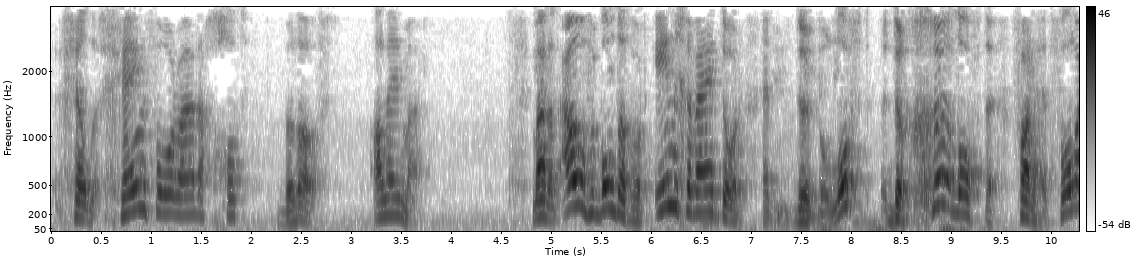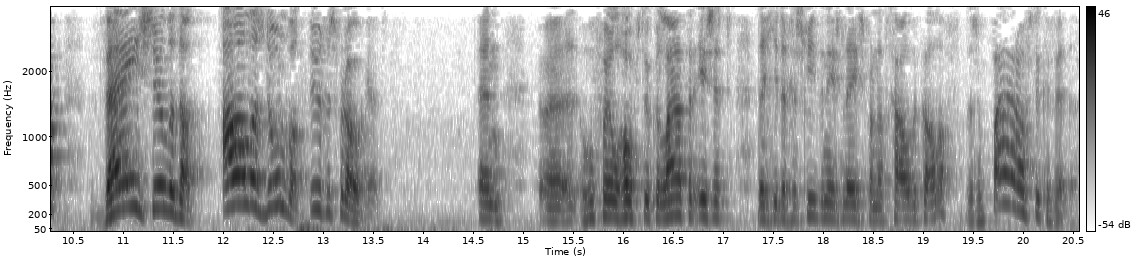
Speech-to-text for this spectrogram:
gelden geen voorwaarden, God belooft. Alleen maar. Maar dat oude verbond dat wordt ingewijd door de belofte, de gelofte van het volk. Wij zullen dat alles doen wat u gesproken hebt. En uh, hoeveel hoofdstukken later is het dat je de geschiedenis leest van het gouden kalf? Dat is een paar hoofdstukken verder.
